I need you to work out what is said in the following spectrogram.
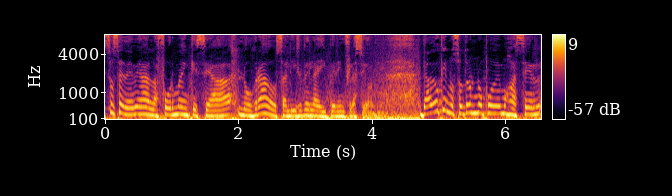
eso se debe a la forma en que se ha logrado salir de la hiperinflación. Dado que nosotros no podemos hacer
